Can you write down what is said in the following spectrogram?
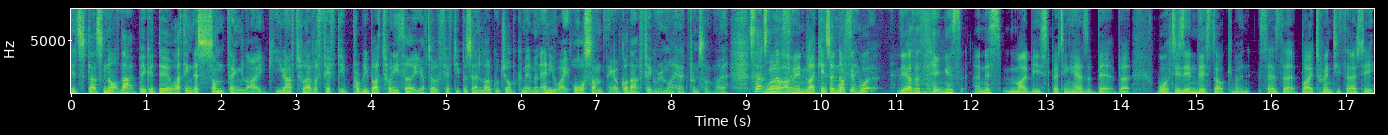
it's that's not that big a deal. I think there's something like you have to have a 50 probably by 2030 you have to have a 50% local job commitment anyway or something. I've got that figure in my head from somewhere. So that's well, nothing. I mean, like it's a what- nothing. what- the other thing is, and this might be splitting hairs a bit, but what is in this document says that by 2030,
